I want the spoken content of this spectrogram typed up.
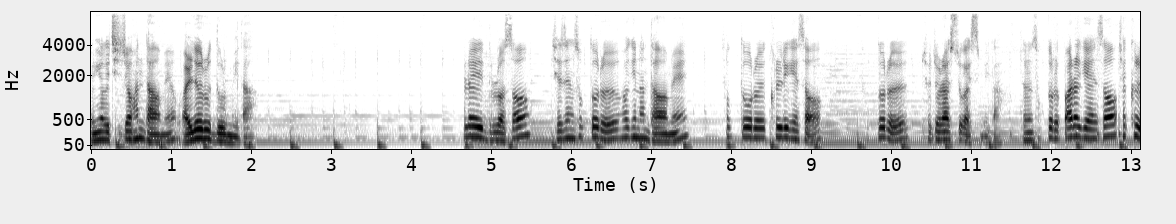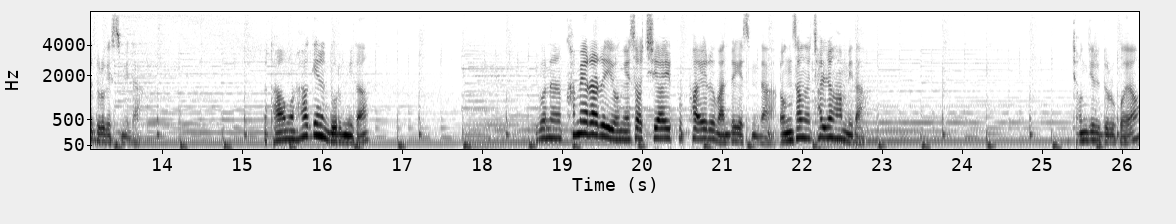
영역을 지정한 다음에 완료를 누릅니다. 플레이 눌러서 재생 속도를 확인한 다음에 속도를 클릭해서 속도를 조절할 수가 있습니다. 저는 속도를 빠르게 해서 체크를 누르겠습니다. 다음은 확인을 누릅니다. 이번에는 카메라를 이용해서 GIF 파일을 만들겠습니다. 영상을 촬영합니다. 정지를 누르고요.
